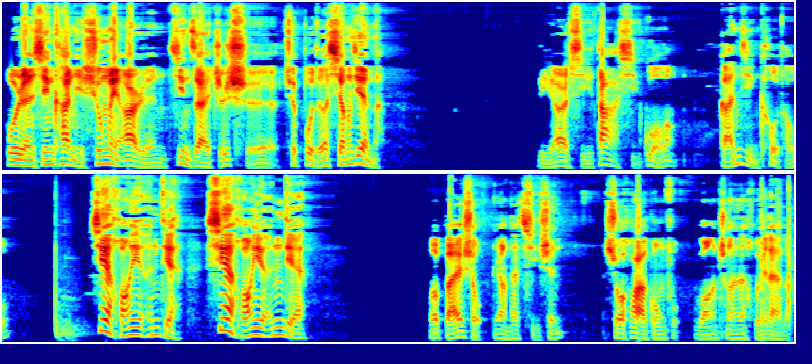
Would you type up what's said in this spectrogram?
不忍心看你兄妹二人近在咫尺，却不得相见呢。”李二喜大喜过望，赶紧叩头：“谢皇爷恩典，谢皇爷恩典。”我摆手让他起身。说话功夫，王承恩回来了。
